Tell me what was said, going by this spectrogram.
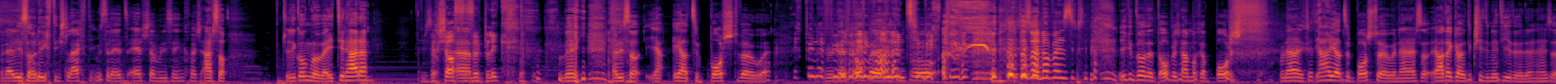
dann habe ich so richtig schlechte Ausrede. Das erste, was mir in den Sinn kam, ist, er so, Entschuldigung, wo wollt ihr her? Ich so, Ich schaffe ähm, für Blick. Nein, habe ich so, ja, ich wollte zur Post. Wollen. Ich bin ein Feuerwehrmann irgendwo- zieh mich durch. das wäre noch besser gewesen. Irgendwo dort oben ist nämlich eine Post. Und dann habe ich gesagt, ja, ich wollte zur Post. Wollen. Und dann er so, ja, dann geht gescheiter nicht hier durch. Und dann ich so,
